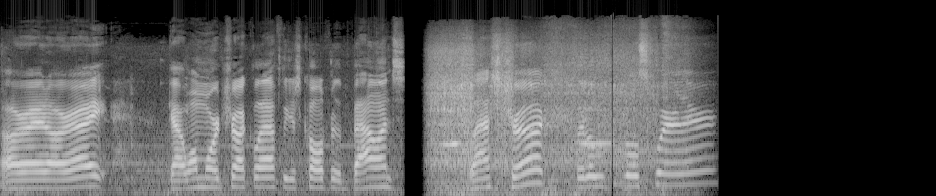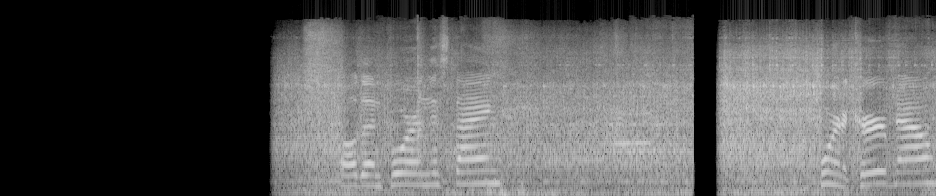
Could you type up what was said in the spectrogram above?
All right, all right. Got one more truck left. We just called for the balance. Last truck, little little square there. All done pouring this thing. Pouring a curb now.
